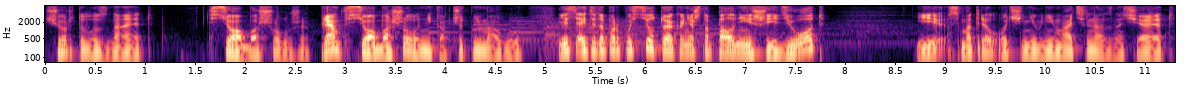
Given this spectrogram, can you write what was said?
Черт его знает. Все обошел уже. Прям все обошел, никак что-то не могу. Если я где-то пропустил, то я, конечно, полнейший идиот. И смотрел очень невнимательно, означает.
